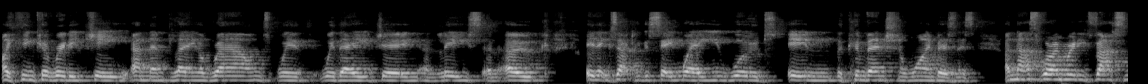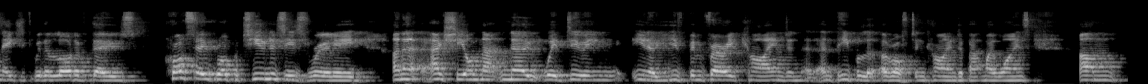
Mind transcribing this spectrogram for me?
I think are really key. And then playing around with, with aging and lees and oak in exactly the same way you would in the conventional wine business. And that's where I'm really fascinated with a lot of those crossover opportunities, really. And actually, on that note, we're doing, you know, you've been very kind and, and people are often kind about my wines. Um,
